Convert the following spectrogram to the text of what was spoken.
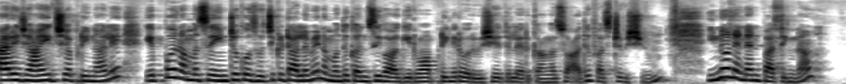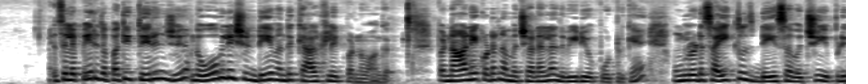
மேரேஜ் ஆயிடுச்சு அப்படின்னாலே எப்போ நம்ம இன்டர்கோர்ஸ் வச்சுக்கிட்டாலுமே நம்ம வந்து கன்சீவ் ஆகிரும் அப்படிங்கிற ஒரு விஷயத்தில் இருக்காங்க. ஸோ அது ஃபஸ்ட்டு விஷயம். இன்னொன்று என்னென்னு பார்த்தீங்கன்னா சில பேர் இதை பற்றி தெரிஞ்சு அந்த ஓவலேஷன் டே வந்து கால்குலேட் பண்ணுவாங்க. இப்போ நானே கூட நம்ம சேனலில் அந்த வீடியோ போட்டிருக்கேன். உங்களோட சைக்கிள்ஸ் டேஸை வச்சு எப்படி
